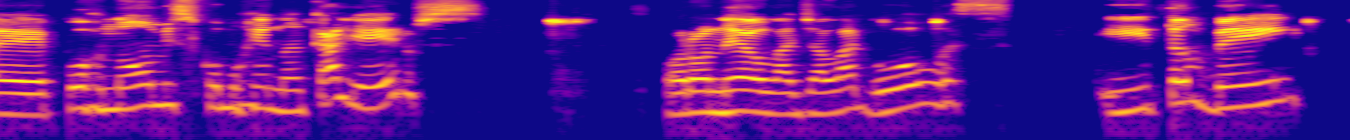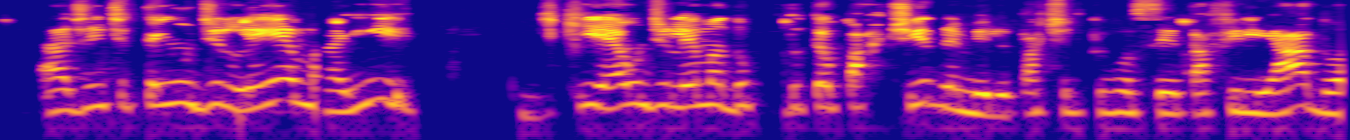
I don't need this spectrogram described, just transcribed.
é, por nomes como Renan Calheiros, coronel lá de Alagoas, e também a gente tem um dilema aí, que é um dilema do, do teu partido, Emílio, o partido que você está afiliado,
